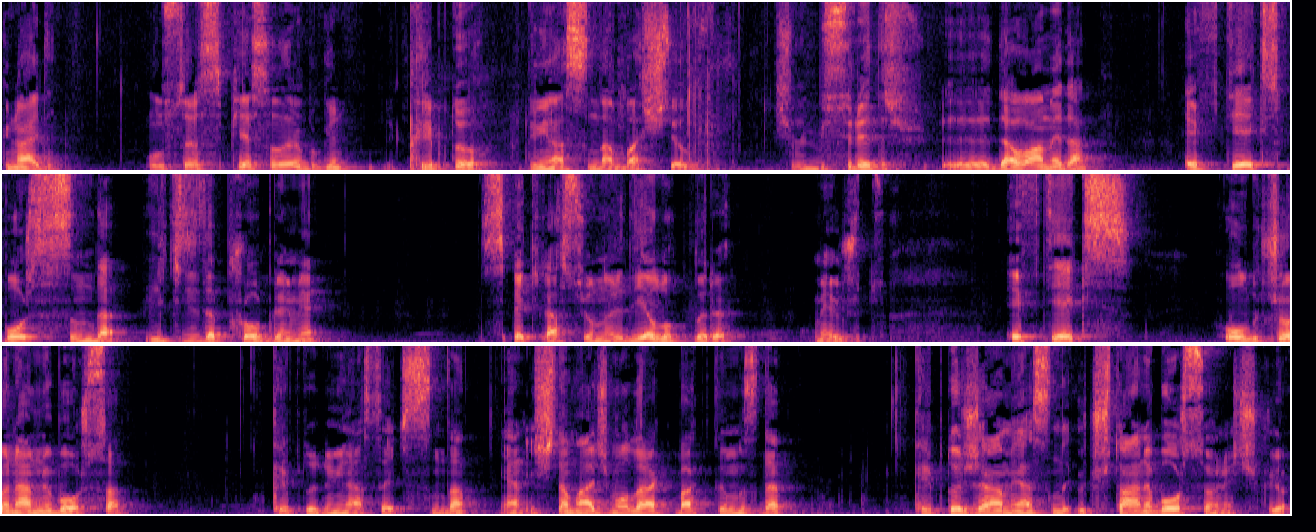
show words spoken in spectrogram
Günaydın. Uluslararası piyasaları bugün kripto dünyasından başlayalım. Şimdi bir süredir e, devam eden FTX borsasında likidite problemi, spekülasyonları, diyalogları mevcut. FTX oldukça önemli borsa kripto dünyası açısından. Yani işlem hacmi olarak baktığımızda kripto camiasında 3 tane borsa öne çıkıyor.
